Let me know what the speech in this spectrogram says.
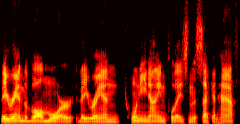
They ran the ball more. They ran 29 plays in the second half.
